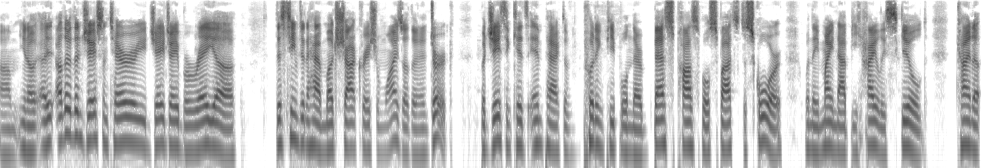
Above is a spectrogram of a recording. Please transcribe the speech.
Um, you know, uh, other than Jason Terry, JJ Barea, this team didn't have much shot creation wise other than Dirk. But Jason Kidd's impact of putting people in their best possible spots to score when they might not be highly skilled kind of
